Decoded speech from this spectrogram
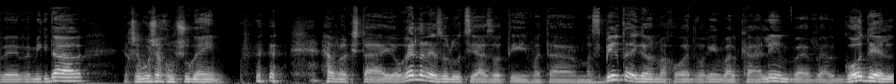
ו- ומגדר, יחשבו שאנחנו משוגעים. אבל כשאתה יורד לרזולוציה הזאת, ואתה מסביר את ההיגיון מאחורי הדברים, ועל קהלים, ועל גודל,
